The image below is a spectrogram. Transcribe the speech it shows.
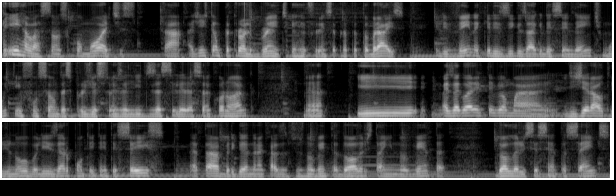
Em relação às commodities, tá? a gente tem um petróleo Brent, que é referência para Petrobras, ele vem naquele zigue-zague descendente, muito em função das projeções ali de desaceleração econômica, né? E, mas agora ele teve uma ligeira alta de novo ali, 0,86, né? Tá brigando na casa dos 90 dólares, está em 90 dólares e 60 cents.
